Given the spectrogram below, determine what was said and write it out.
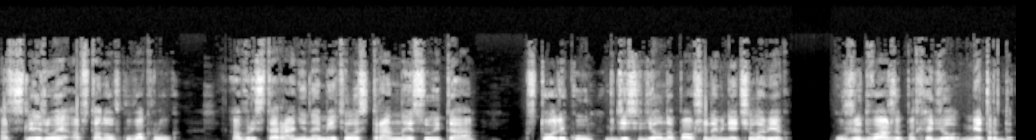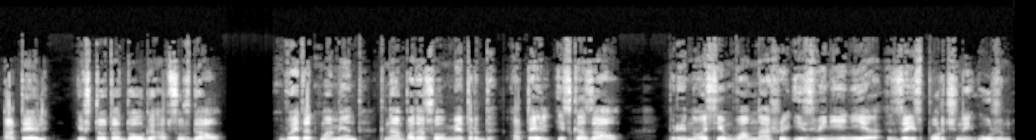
отслеживая обстановку вокруг. А в ресторане наметилась странная суета. К столику, где сидел напавший на меня человек, уже дважды подходил метрд-отель и что-то долго обсуждал. В этот момент к нам подошел метрд-отель и сказал, «Приносим вам наши извинения за испорченный ужин.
